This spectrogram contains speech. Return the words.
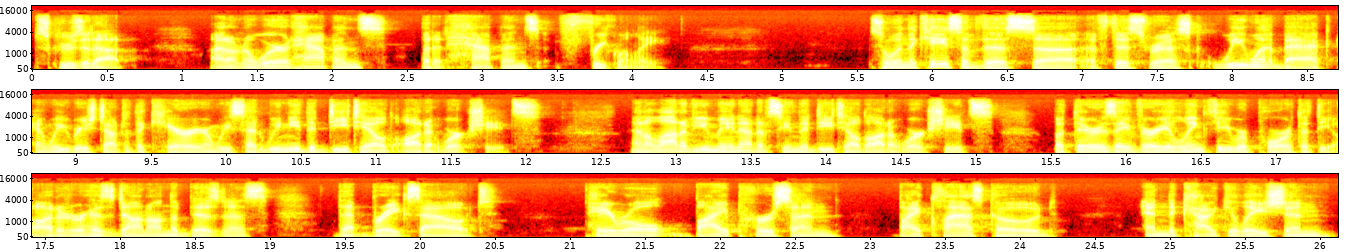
screws it up. I don't know where it happens, but it happens frequently. So in the case of this uh, of this risk, we went back and we reached out to the carrier and we said we need the detailed audit worksheets. And a lot of you may not have seen the detailed audit worksheets, but there is a very lengthy report that the auditor has done on the business that breaks out payroll by person, by class code, and the calculation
